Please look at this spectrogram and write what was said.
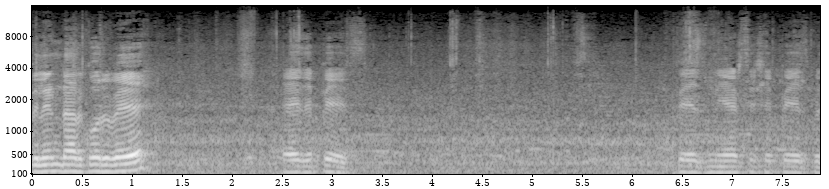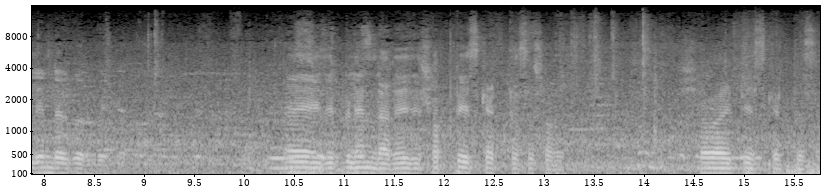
ব্লেন্ডার করবে। এই যে পেজ পেজ নিয়ে আসছি সে পেজ ব্লেন্ডার করবে। এই যে ব্লেন্ডার এই যে সব পেজ কাটতেছে সবাই। সবাই পেজ কাটতেছে।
